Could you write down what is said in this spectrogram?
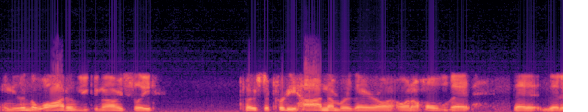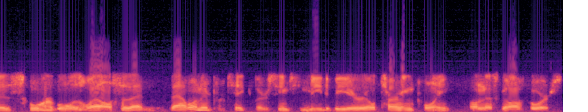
and you're in the water, you can obviously post a pretty high number there on, on a hole that that that is scoreable as well. So that that one in particular seems to me to be a real turning point on this golf course.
